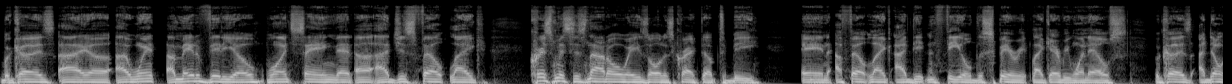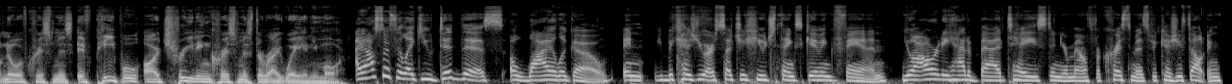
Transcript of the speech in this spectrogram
Because I uh I went I made a video once saying that uh, I just felt like Christmas is not always all it's cracked up to be. And I felt like I didn't feel the spirit like everyone else because I don't know if Christmas, if people are treating Christmas the right way anymore. I also feel like you did this a while ago, and because you are such a huge Thanksgiving fan, you already had a bad taste in your mouth for Christmas because you felt in-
